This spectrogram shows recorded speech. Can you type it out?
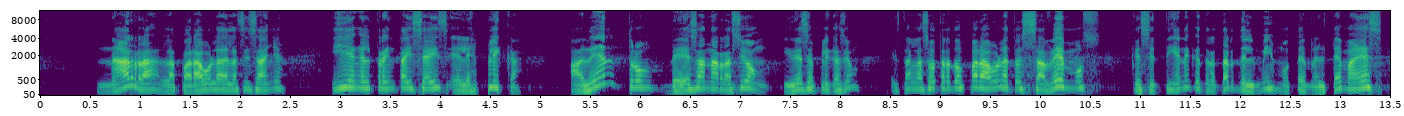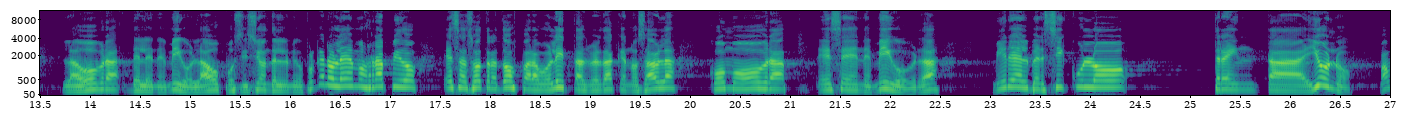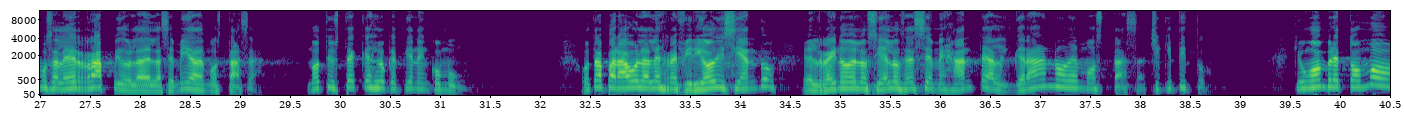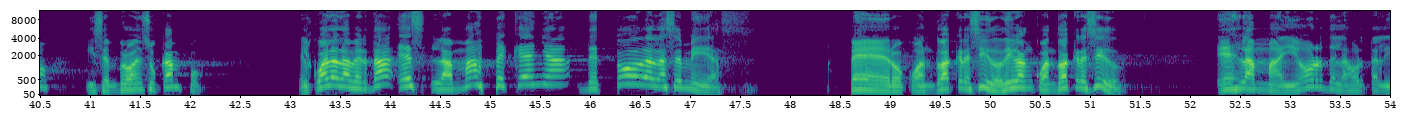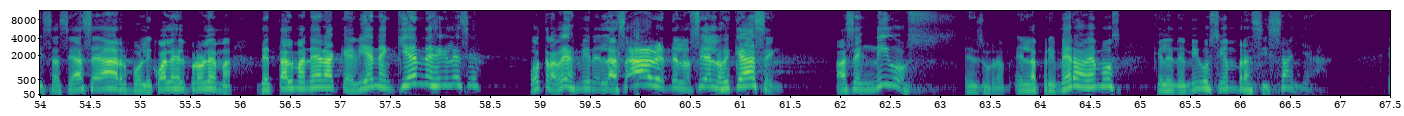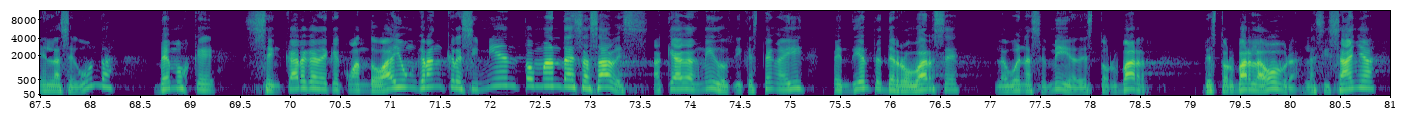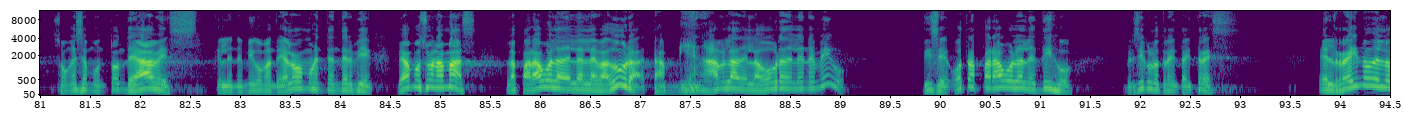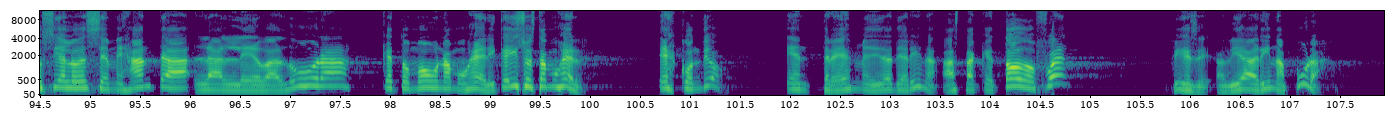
narra la parábola de la cizaña y en el 36 él explica. Adentro de esa narración y de esa explicación están las otras dos parábolas, entonces sabemos que se tiene que tratar del mismo tema. El tema es la obra del enemigo, la oposición del enemigo. ¿Por qué no leemos rápido esas otras dos parabolitas, verdad? Que nos habla cómo obra ese enemigo, ¿verdad? Mire el versículo 31. Vamos a leer rápido la de la semilla de mostaza. Note usted qué es lo que tiene en común. Otra parábola les refirió diciendo, el reino de los cielos es semejante al grano de mostaza, chiquitito, que un hombre tomó y sembró en su campo, el cual a la verdad es la más pequeña de todas las semillas. Pero cuando ha crecido, digan cuando ha crecido, es la mayor de las hortalizas, se hace árbol. ¿Y cuál es el problema? De tal manera que vienen, ¿quiénes, iglesia? Otra vez, miren, las aves de los cielos. ¿Y qué hacen? Hacen nidos en su rama. En la primera vemos que el enemigo siembra cizaña. En la segunda vemos que se encarga de que cuando hay un gran crecimiento manda a esas aves a que hagan nidos y que estén ahí pendientes de robarse la buena semilla, de estorbar, de estorbar la obra. La cizaña son ese montón de aves que el enemigo manda. Ya lo vamos a entender bien. Veamos una más. La parábola de la levadura también habla de la obra del enemigo. Dice, otra parábola les dijo, versículo 33, el reino de los cielos es semejante a la levadura que tomó una mujer. ¿Y qué hizo esta mujer? Escondió en tres medidas de harina hasta que todo fue, fíjese, había harina pura,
